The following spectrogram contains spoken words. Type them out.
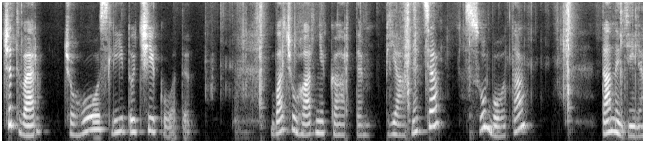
четвер. Чого слід очікувати? Бачу гарні карти. П'ятниця, субота та неділя.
